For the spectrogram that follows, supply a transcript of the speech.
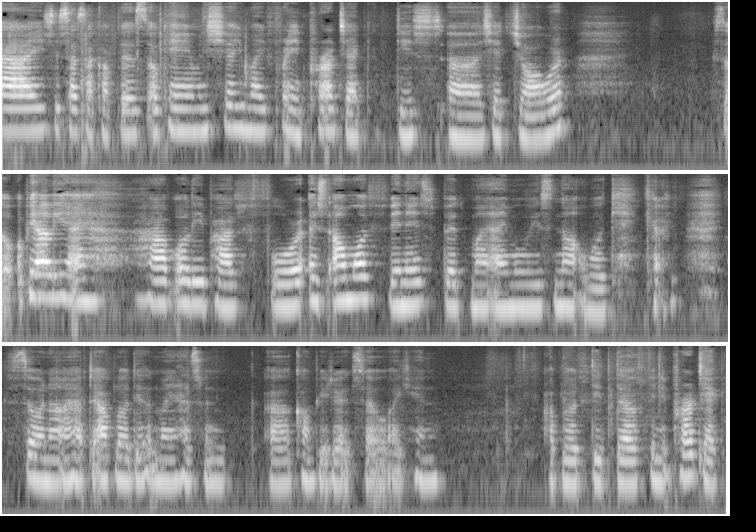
guys, it's SaCrafters. Okay, I'm going to show you my finished project, this uh, shade drawer. So apparently I have only part 4. It's almost finished, but my iMovie is not working, guys. So now I have to upload it on my husband's uh, computer so I can upload the, the finished project.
